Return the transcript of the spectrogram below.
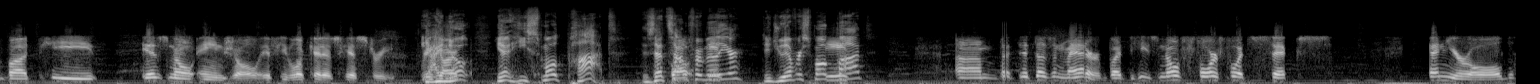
but he is no angel if you look at his history. Yeah, I know. Yeah, he smoked pot. Does that sound Well, familiar? Did you ever smoke he- pot? Um, but it doesn't matter. But he's no four foot six, ten year old.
